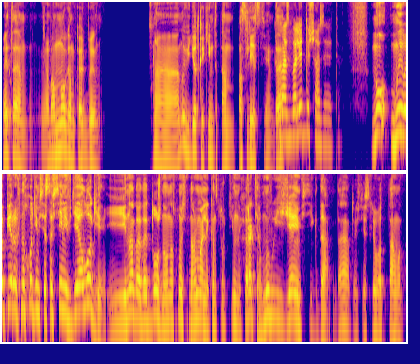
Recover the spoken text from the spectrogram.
это во многом как бы э, ну, ведет к каким-то там последствиям. Да? У вас болит душа за это? Ну, мы, во-первых, находимся со всеми в диалоге, и надо дать должное, у нас носит нормальный конструктивный характер. Мы выезжаем всегда, да, то есть если вот там вот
